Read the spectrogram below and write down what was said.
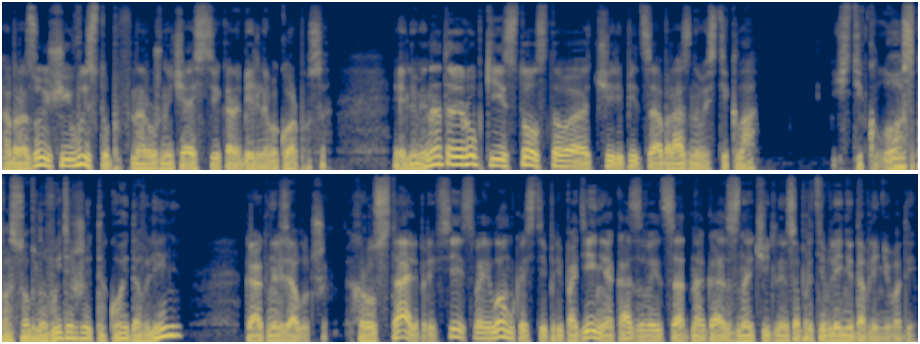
образующей выступ в наружной части корабельного корпуса. Иллюминаторы рубки из толстого черепицеобразного стекла. И стекло способно выдержать такое давление? Как нельзя лучше. Хрусталь при всей своей ломкости при падении оказывается, однако, значительное сопротивление давлению воды.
